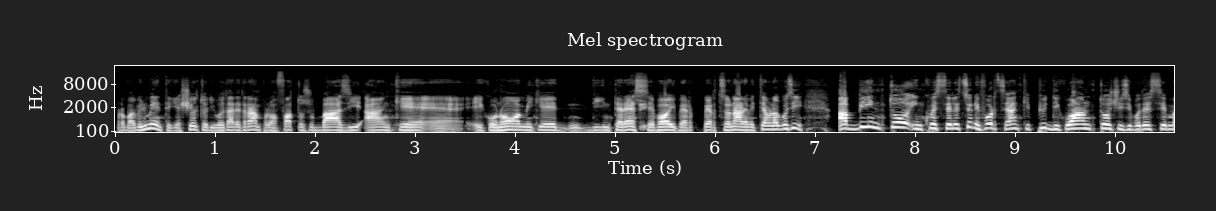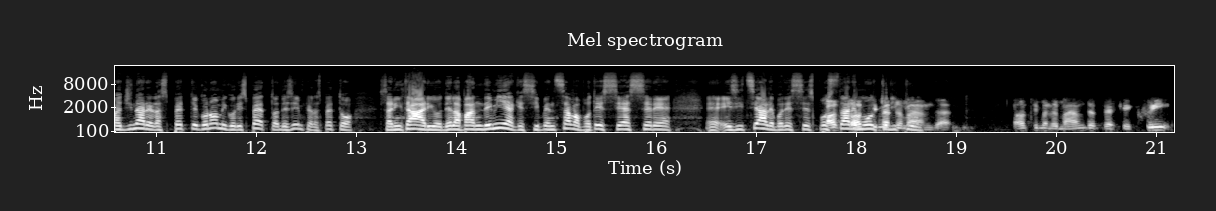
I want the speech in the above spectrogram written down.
probabilmente chi ha scelto di votare Trump lo ha fatto su basi anche eh, economiche, di interesse poi per personale, mettiamola così. Ha vinto in queste elezioni forse anche più di quanto ci si potesse immaginare l'aspetto economico rispetto ad esempio all'aspetto sanitario della pandemia che si pensava potesse essere eh, esiziale, potesse spostare Ottima molto domanda. di più. Ottima domanda perché qui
